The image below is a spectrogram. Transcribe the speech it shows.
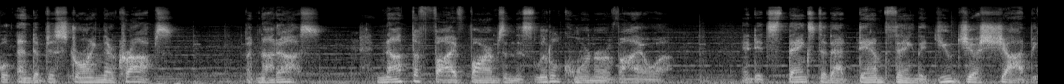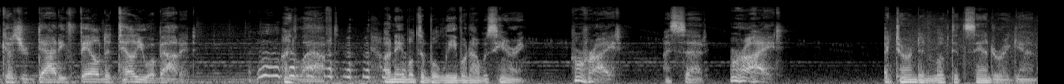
will end up destroying their crops. But not us. Not the five farms in this little corner of Iowa. And it's thanks to that damn thing that you just shot because your daddy failed to tell you about it. I laughed, unable to believe what I was hearing. Right, I said. Right. I turned and looked at Sandra again,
